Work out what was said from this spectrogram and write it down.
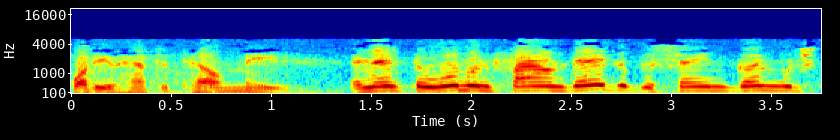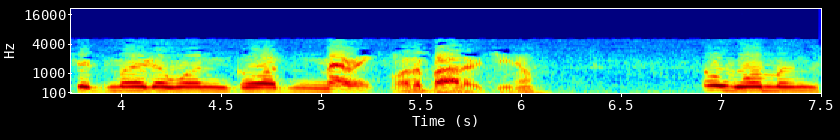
what do you have to tell me? And then the woman found dead of the same gun which did murder one Gordon Merrick. What about her, Gino? A woman,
